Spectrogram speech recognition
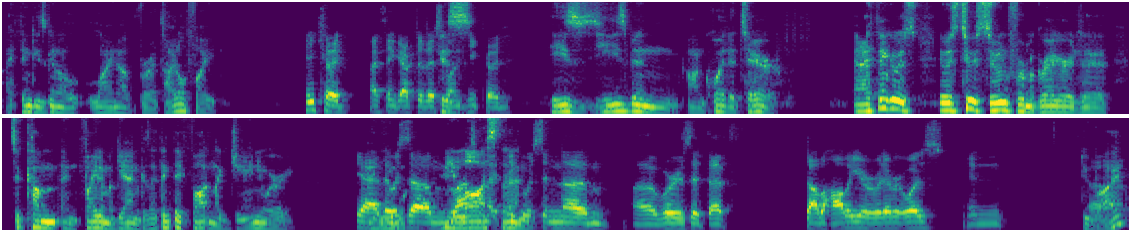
I think he's gonna line up for a title fight. He could, I think, after this one, he could. He's he's been on quite a tear, and I think it was it was too soon for McGregor to to come and fight him again because I think they fought in like January. Yeah, there he- was um, he last one. I lost think then. it was in um, uh, where is it that Daba Hobby or whatever it was in Dubai. Uh,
